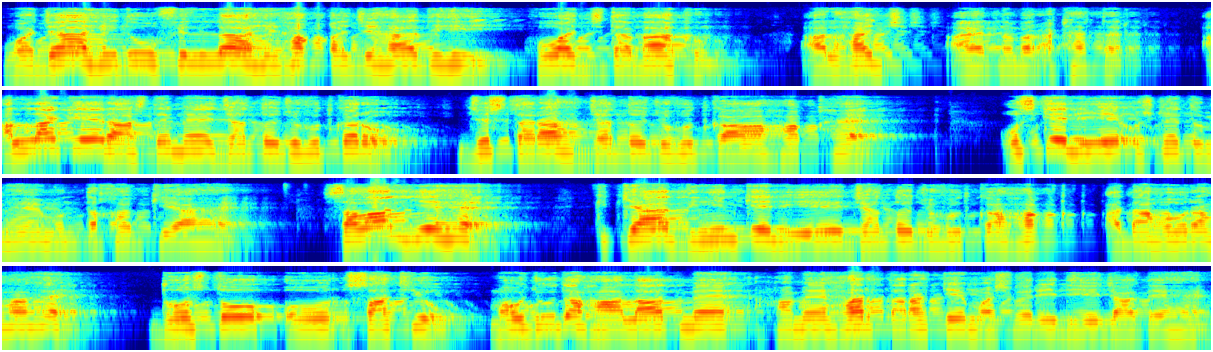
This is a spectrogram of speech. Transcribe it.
وَجَاهِدُوا فِي اللَّهِ حَقَّ جِهَادِهِ هُوَ اجْتَبَاكُمْ۔ الحج آیت نمبر 78 اللہ کے راستے میں جد و جہد کرو، جس طرح جد و جہد کا حق ہے۔ اس کے لیے اس نے تمہیں منتخب کیا ہے۔ سوال یہ ہے کہ کیا دین کے لیے جد و جہد کا حق ادا ہو رہا ہے؟ دوستوں اور ساتھیوں موجودہ حالات میں ہمیں ہر طرح کے مشورے دیے جاتے ہیں۔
